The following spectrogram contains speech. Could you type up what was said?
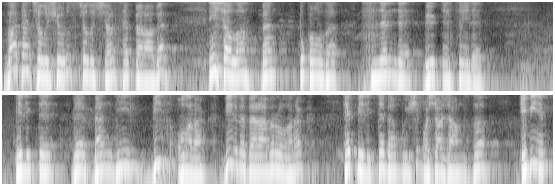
Zaten çalışıyoruz, çalışacağız hep beraber. İnşallah ben bu konuda sizlerin de büyük desteğiyle birlikte ve ben değil biz olarak bir ve beraber olarak hep birlikte ben bu işi başaracağımızda eminim.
